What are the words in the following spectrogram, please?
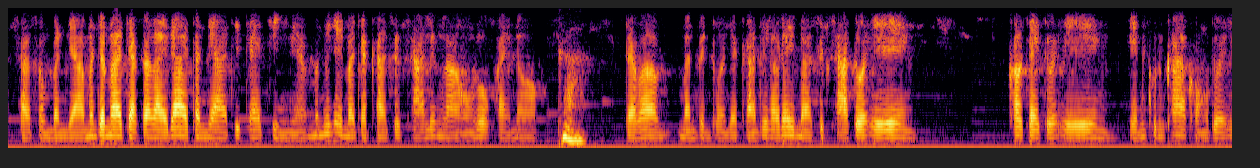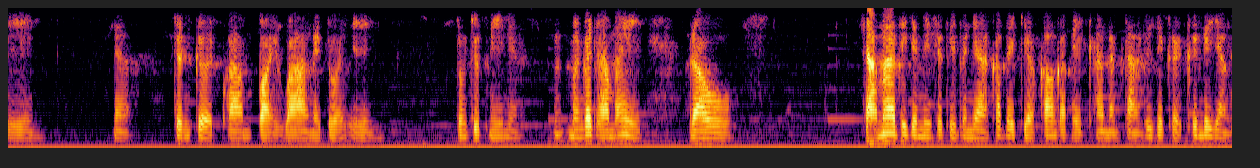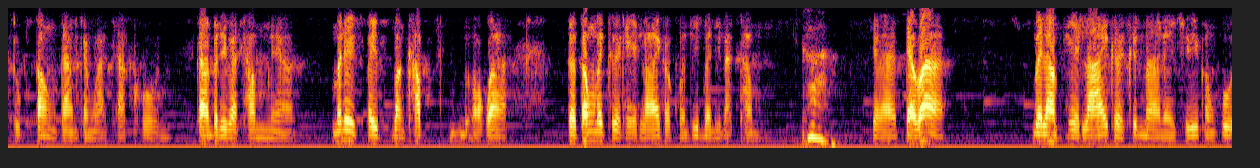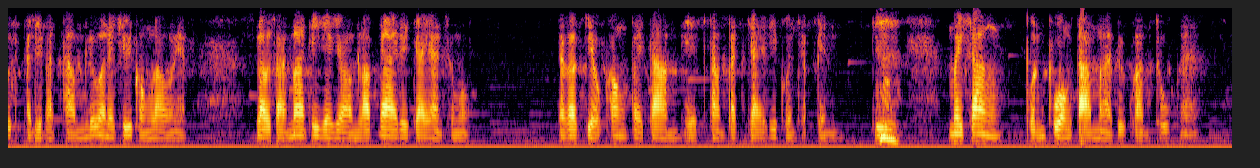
สะสมปัญญา มันจะมาจากอะไรได้ปัญญาที่แท้จริงเนี่ย มันไม่ใช่มาจากการศึกษาเรื่องราวของโลกภายนอกค่ะ แต่ว่ามันเป็นผลจากการที่เราได้มาศึกษาตัวเอง เข้าใจตัวเอง เห็นคุณค่าของตัวเองนะจนเกิดความปล่อยวางในตัวเอง ตรงจุดนี้เนี่ย มันก็จะทำให้เราสามารถที่จะมีสติปัญญาเข้าไปเกี่ยวข้องกับเหตุการณ์ต่าง ๆ ที่จะเกิดขึ้นได้อย่างถูกต้องตามจังหวะจากโคน การปฏิบัติธรรมเนี่ย ไม่ได้ไปบังคับบอกว่า จะต้องไม่เกิดเหตุร้ายกับคนที่ปฏิบัติธรรมค่ะใช่ไหมแต่ว่าเวลาเหตุร้ายเกิดขึ้นมาในชีวิตของผู้ปฏิบัติธรรมหรือว่าในชีวิตของเราเนี่ย เราสามารถที่จะยอมรับได้ด้วยใจอันสงบแล้วก็เกี่ยวข้องไปตามเหตุตามปัจจัยที่ควรจะเป็นที่ค่ะไม่สร้างผลพวงตามมาคือความทุกข์นะ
